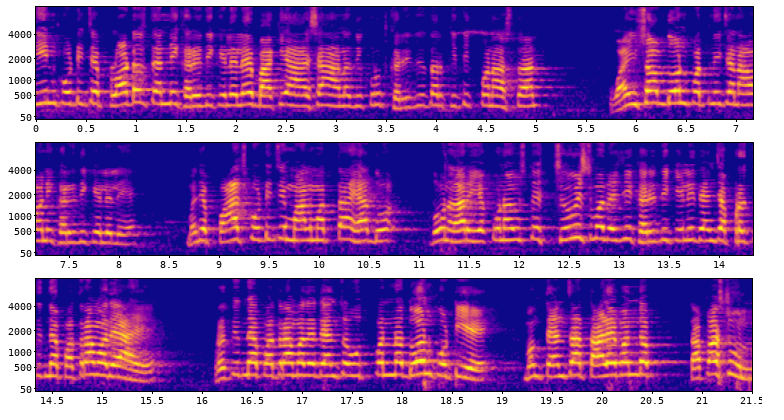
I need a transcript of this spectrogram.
तीन कोटीचे प्लॉटच त्यांनी खरेदी केलेले आहे. बाकी अशा अनधिकृत खरेदी तर कितीक पण असतात. वाईन शॉप दोन पत्नीच्या नावाने खरेदी केलेली आहे. म्हणजे पाच कोटीची मालमत्ता ह्या दो दोन हजार एकोणावीस ते चोवीसमध्ये जी खरेदी केली त्यांच्या प्रतिज्ञापत्रामध्ये आहे. प्रतिज्ञापत्रामध्ये त्यांचं उत्पन्न दोन कोटी आहे. मग त्यांचा ताळेबंद तपासून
